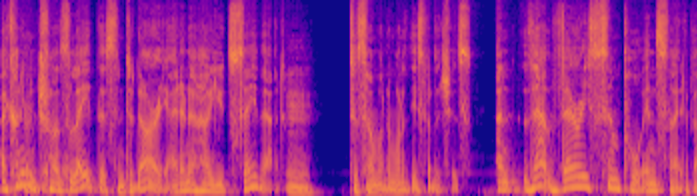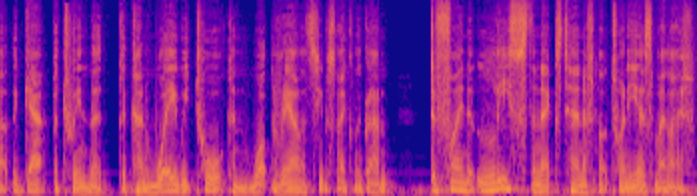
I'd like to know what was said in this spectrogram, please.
I can't even translate this into Dari. I don't know how you'd say that mm. to someone in one of these villages. And that very simple insight about the gap between the, the kind of way we talk and what the reality was like on the ground defined at least the next 10, if not 20 years of my life.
